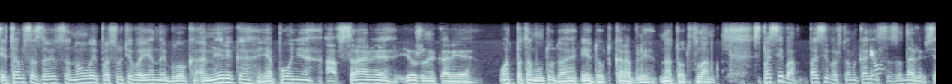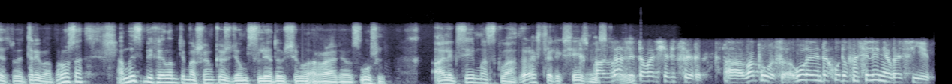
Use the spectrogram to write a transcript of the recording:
И там создается новый, по сути, военный блок. Америка, Япония, Австралия, Южная Корея. Вот потому туда идут корабли, на тот фланг. Спасибо. Спасибо, что наконец-то задали все твои три вопроса. А мы с Михаилом Тимошенко ждем следующего радио. Алексей Москва. Здравствуйте, Алексей из Москвы. Здравствуйте, товарищи офицеры. А, Вопрос. Уровень доходов населения в России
